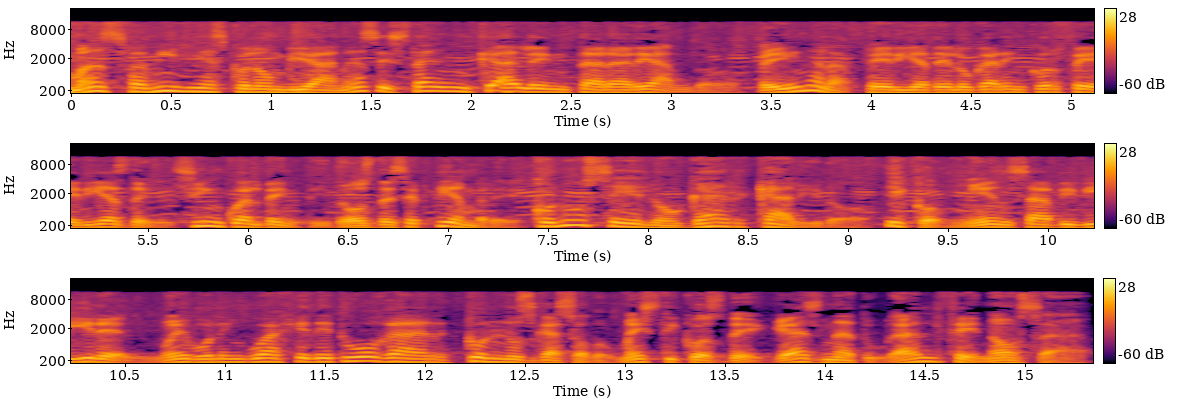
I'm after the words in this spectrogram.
Más familias colombianas están calentarareando. Ven a la Feria del Hogar en Corferias del 5 al 22 de septiembre. Conoce el hogar cálido y comienza a vivir el nuevo lenguaje de tu hogar con los gasodomésticos de gas natural Fenosa.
